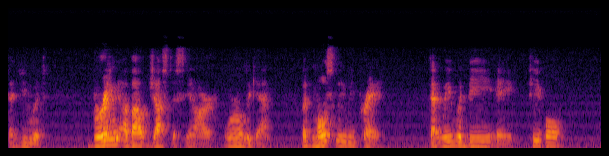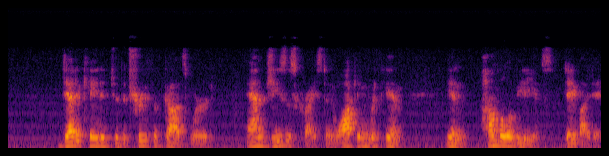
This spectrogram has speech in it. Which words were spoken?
that you would bring about justice in our world again. But mostly we pray that we would be a people dedicated to the truth of God's word and Jesus Christ and walking with him in humble obedience day by day.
